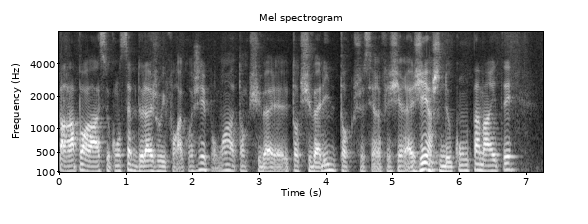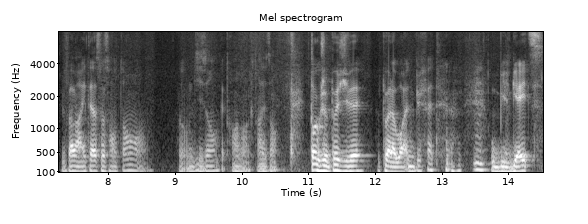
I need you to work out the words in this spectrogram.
par rapport à ce concept de l'âge où il faut raccrocher. Pour moi, tant que je suis, tant que je suis valide, tant que je sais réfléchir et agir, je ne compte pas m'arrêter. Je ne vais pas m'arrêter à 60 ans, 70 ans, 80 ans, 90 ans. Tant que je peux, j'y vais. Un peu à la Warren Buffett Mm. ou Bill Gates.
